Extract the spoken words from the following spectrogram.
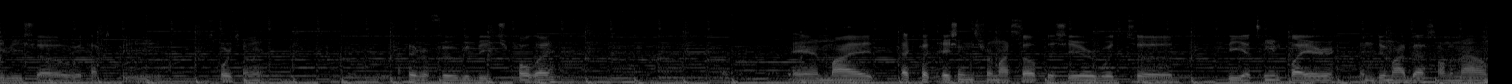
TV show would have to be SportsCenter. My favorite food would be Chipotle. And my expectations for myself this year would to be a team player and do my best on the mound,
